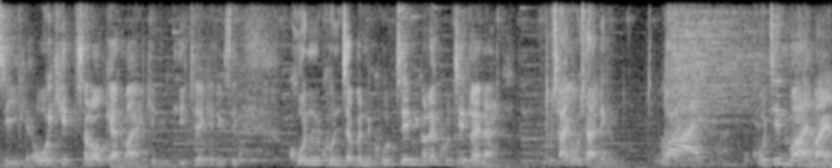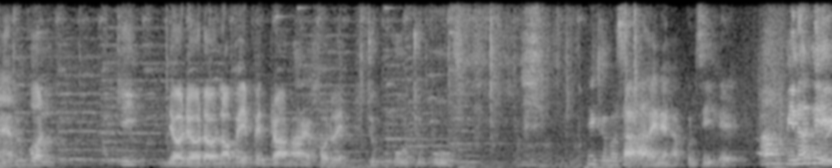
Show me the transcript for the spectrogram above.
CK โอ้ยคิดสโลแกนใหม่คิดถึง TJ คิดถึง C คุณคุณจะเป็นคู่จิ้นเขาเรียกคู่จิ้นเลยนะ ผู้ชายกับผู้ชายนี่คือวายคู่จิ้นวายใหม่นะทุกคน ที่เดี๋ยวเดี๋ยวเดี๋ยวเราไปเป็นดราม่ากับเขาด้วย จุ๊บปูจุ๊บปู นี่คือภาษาอะไรเนะครับ คุณ CK อ้าว มีนั่นอีก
